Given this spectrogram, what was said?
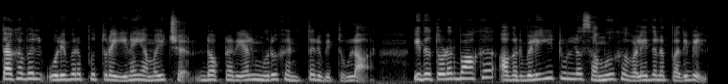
தகவல் ஒலிபரப்புத்துறை இணை அமைச்சர் டாக்டர் எல் முருகன் தெரிவித்துள்ளார். இது தொடர்பாக அவர் வெளியிட்டுள்ள சமூக வலைதள பதிவில்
